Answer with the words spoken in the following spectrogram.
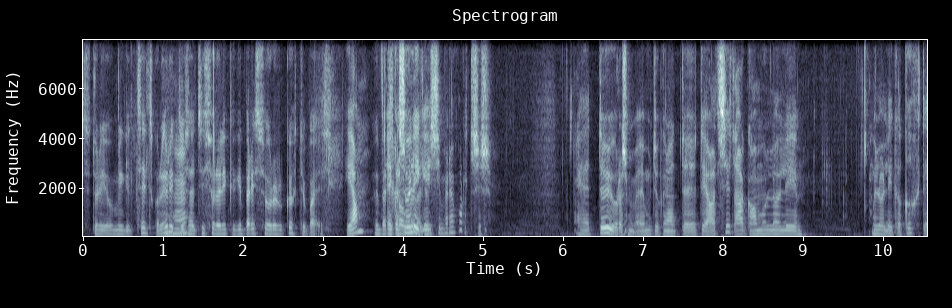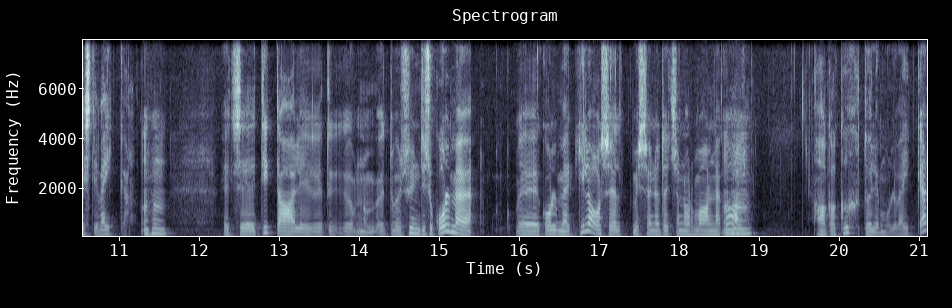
see tuli ju mingilt seltskonnaürituselt mm, -hmm. siis sul oli ikkagi päris suur kõht juba ees? jah, ega see oligi esimene kord siis. töö juures muidugi nad teadsid, aga mul oli, mul oli ka kõht hästi väike mm. -hmm. et see tita oli, no ütleme, sündis ju kolme, kolmekiloselt, mis on ju täitsa normaalne kaal mm, -hmm. aga kõht oli mul väike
